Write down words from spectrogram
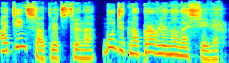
а тень, соответственно, будет направлена на север.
